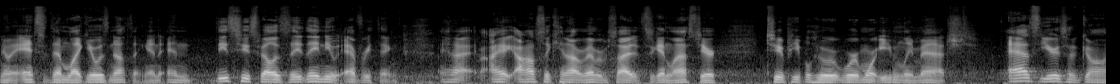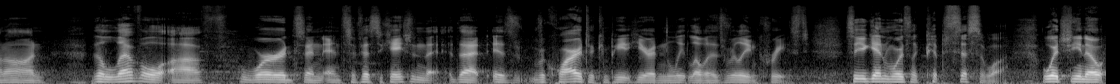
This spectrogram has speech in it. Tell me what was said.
you know answered them like it was nothing. And and these two spellers they, they knew everything. And I, I honestly cannot remember besides again last year two people who were, were more evenly matched. As years have gone on, the level of words and, and sophistication that, that is required to compete here at an elite level has really increased. So you get words like Pipsissewa, which you know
